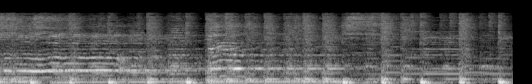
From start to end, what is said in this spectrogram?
Barcelona.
